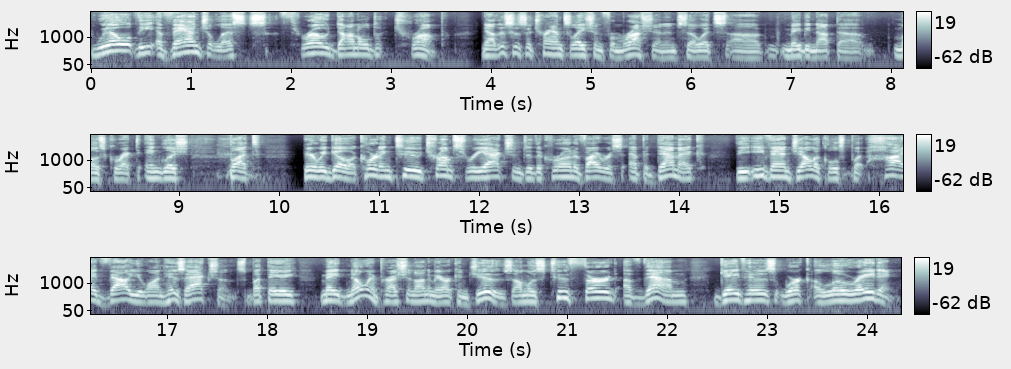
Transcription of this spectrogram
Will the evangelists throw Donald Trump? Now, this is a translation from Russian, and so it's uh, maybe not the most correct English, but here we go. According to Trump's reaction to the coronavirus epidemic, the evangelicals put high value on his actions, but they made no impression on American Jews. Almost two thirds of them gave his work a low rating.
